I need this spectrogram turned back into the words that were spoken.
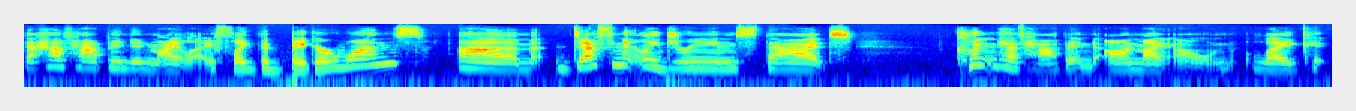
that have happened in my life, like the bigger ones. Um, definitely dreams that couldn't have happened on my own. Like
